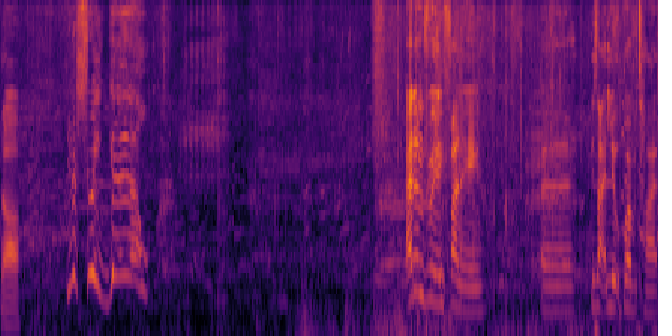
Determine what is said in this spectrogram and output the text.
No. You're a sweet girl. Adam's really funny. Uh, he's like a little brother type.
